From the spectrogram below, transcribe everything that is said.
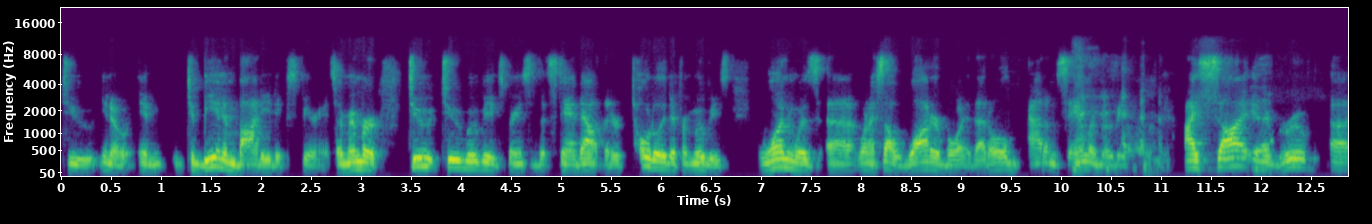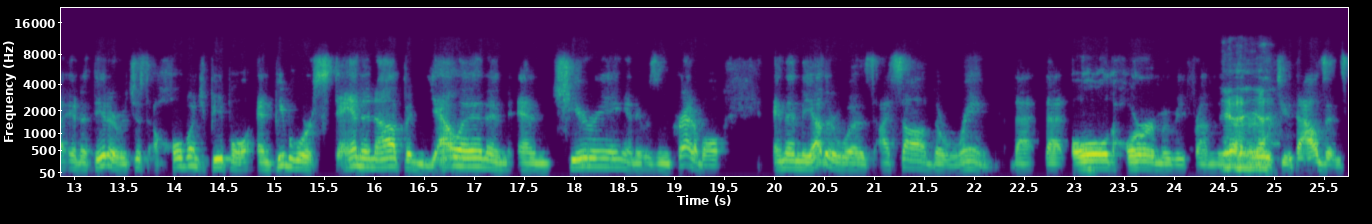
to you know in, to be an embodied experience, I remember two two movie experiences that stand out that are totally different movies. One was uh, when I saw Waterboy, that old Adam Sandler movie. I saw it in a group uh, in a theater with just a whole bunch of people, and people were standing up and yelling and and cheering, and it was incredible and then the other was I saw The Ring, that that hmm. old horror movie from the yeah, early two yeah. thousands,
